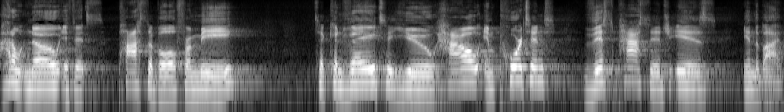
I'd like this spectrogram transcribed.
I don't know if it's possible for me to convey to you how important this passage is in the Bible.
